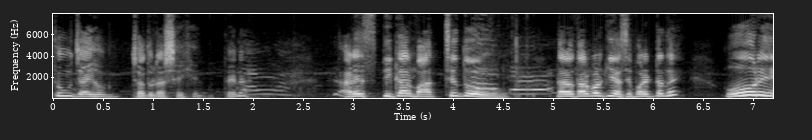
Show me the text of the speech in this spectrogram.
তো যাই হোক যতটা শেখে তাই না? আরে স্পিকার বাজছে তো। দাঁড়াও, তারপর কি আছে পরেরটাতে? ওরে,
